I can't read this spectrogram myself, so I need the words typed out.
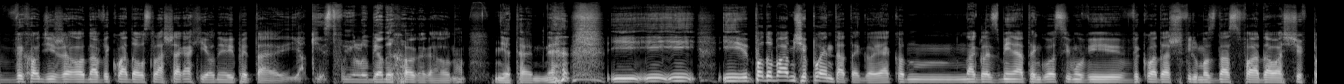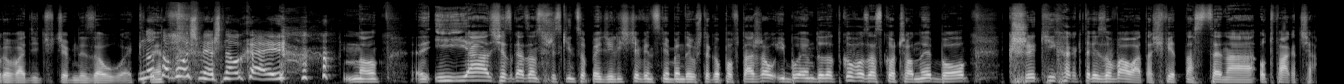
wychodzi, że ona wykłada o slasherach i on jej pyta, jaki jest twój ulubiony horror, a ona, nie ten, nie? I, i, i, I podobała mi się puenta tego, jak on nagle zmienia ten głos i mówi, wykładasz filmoznawstwo, a dałaś się wprowadzić w ciemny zaułek, No nie? to było śmieszne, okej. No i ja się zgadzam z wszystkim, co powiedzieliście, więc nie będę już tego powtarzał i byłem dodatkowo zaskoczony, bo krzyki charakteryzowała ta świetna scena otwarcia.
